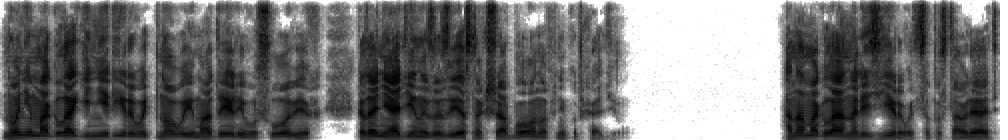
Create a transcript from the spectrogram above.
но не могла генерировать новые модели в условиях, когда ни один из известных шаблонов не подходил. Она могла анализировать, сопоставлять,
